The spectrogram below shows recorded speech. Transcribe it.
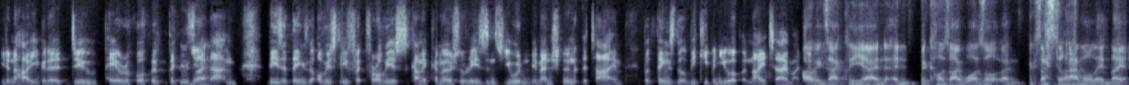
you don't know how you're going to do payroll and things yeah. like that. And these are things that obviously, for, for, obvious kind of commercial reasons, you wouldn't be mentioning at the time, but things that will be keeping you up at night. I imagine. Oh, exactly. Yeah, and and because I was all, and because I still am all in, like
